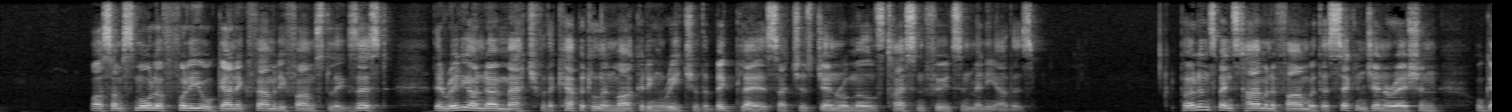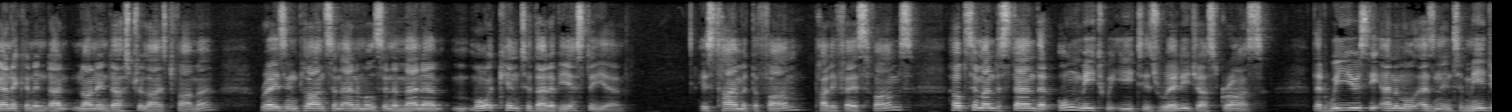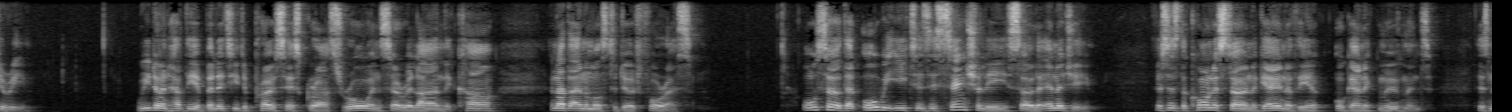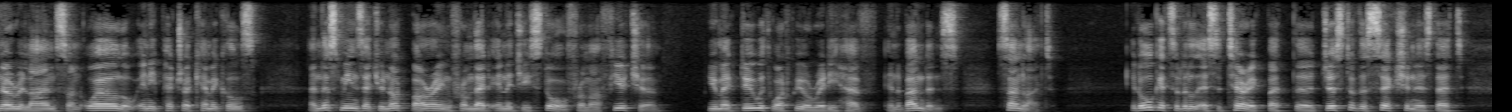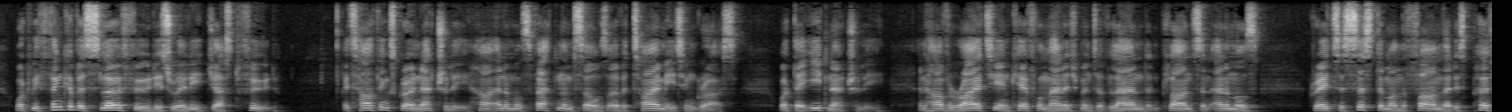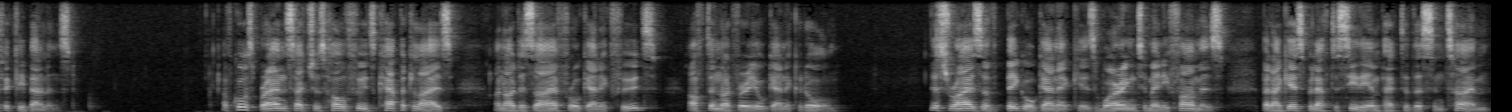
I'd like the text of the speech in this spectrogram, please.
While some smaller, fully organic family farms still exist, they really are no match for the capital and marketing reach of the big players such as General Mills, Tyson Foods, and many others. Pollan spends time on a farm with a second generation organic and non industrialized farmer, raising plants and animals in a manner more akin to that of yesteryear. His time at the farm, Polyface Farms, helps him understand that all meat we eat is really just grass, that we use the animal as an intermediary we don't have the ability to process grass raw and so rely on the cow and other animals to do it for us. Also, that all we eat is essentially solar energy. This is the cornerstone again of the organic movement. There's no reliance on oil or any petrochemicals, and this means that you're not borrowing from that energy store from our future. You make do with what we already have in abundance sunlight. It all gets a little esoteric, but the gist of this section is that what we think of as slow food is really just food. It's how things grow naturally, how animals fatten themselves over time eating grass, what they eat naturally, and how variety and careful management of land and plants and animals creates a system on the farm that is perfectly balanced. Of course, brands such as Whole Foods capitalize on our desire for organic foods, often not very organic at all. This rise of big organic is worrying to many farmers, but I guess we'll have to see the impact of this in time.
